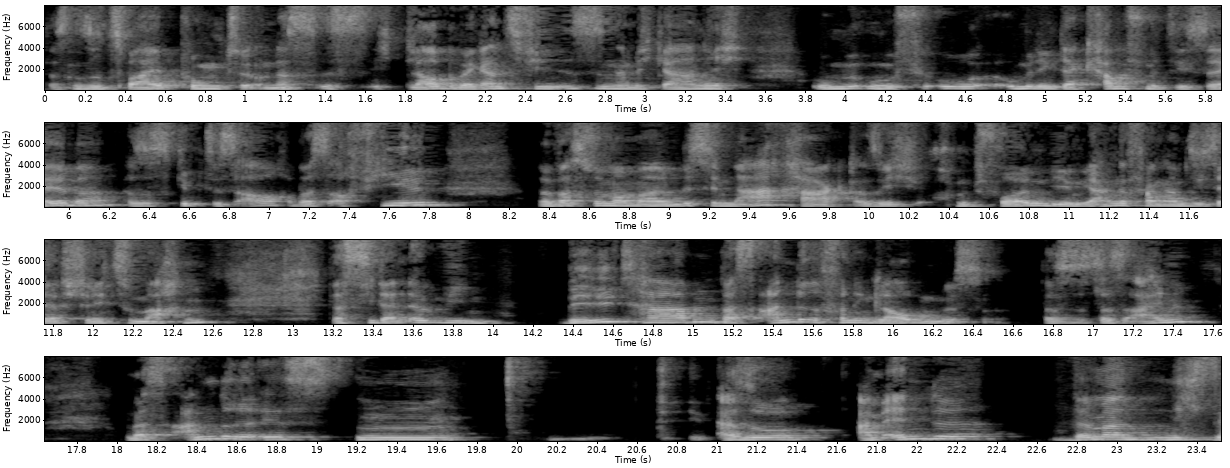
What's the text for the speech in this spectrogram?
Das sind so zwei Punkte. Und das ist, ich glaube, bei ganz vielen ist es nämlich gar nicht um, um, unbedingt der Kampf mit sich selber. Also es gibt es auch, aber es ist auch viel, was wenn man mal ein bisschen nachhakt, also ich auch mit Freunden, die irgendwie angefangen haben, sich selbstständig zu machen, dass sie dann irgendwie ein Bild haben, was andere von ihnen glauben müssen. Das ist das eine. Und das andere ist, mh, also am Ende, wenn man nicht,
